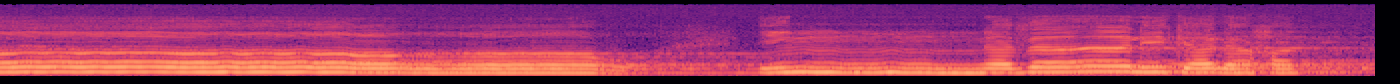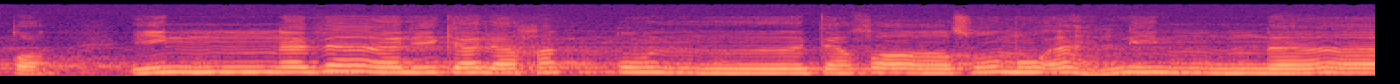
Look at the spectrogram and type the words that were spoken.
إن ذلك لحق إن ذلك لحق تخاصم أهل النار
